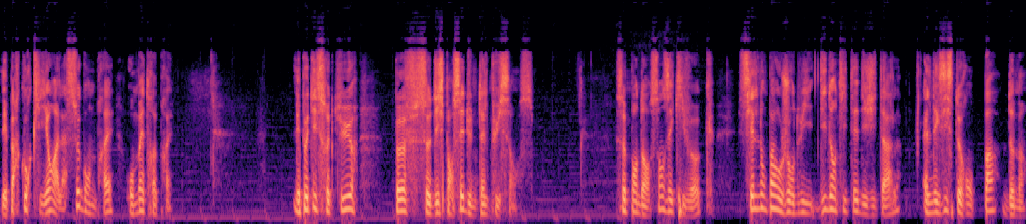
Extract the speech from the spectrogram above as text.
les parcours clients à la seconde près, au mètre près. Les petites structures peuvent se dispenser d'une telle puissance. Cependant, sans équivoque, si elles n'ont pas aujourd'hui d'identité digitale, elles n'existeront pas demain.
